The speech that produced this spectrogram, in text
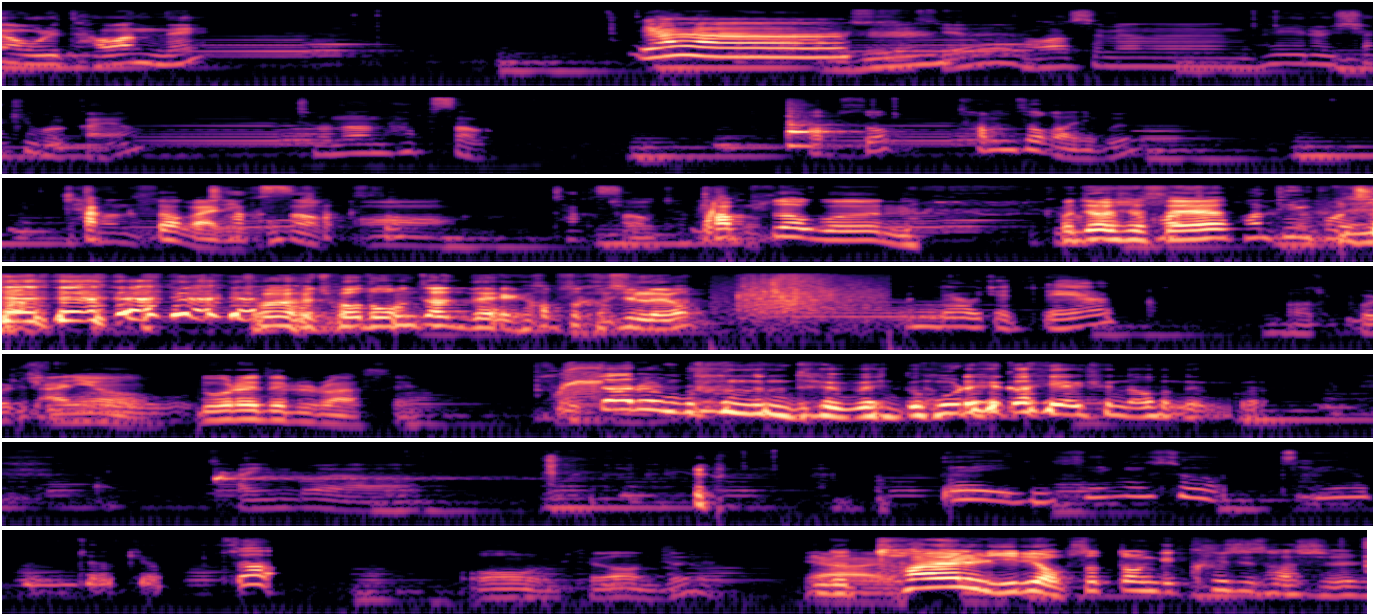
일단 우리 다 왔네. 야. 예. 다 왔으면은 회의를 시작해 볼까요? 전원 합석. 합석? 참석 아니고요? 착석 전- 아니고? 착석. 착석? 어. 착석. 합석은 그 혼자 헌- 오셨어요? 헌- 헌팅 포차. 저요 저도 혼자인데 합석하실래요? 언제 오셨어요? 아 저 벌칙 아니요 노래 들으러 왔어요 숫자를 물었는데 왜 노래가 얘기 나오는 거야? 내 인생에서 차여본 적이 없어. 어 대단한데 근데 야, 차일 일이 없었던 게 크지 사실.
